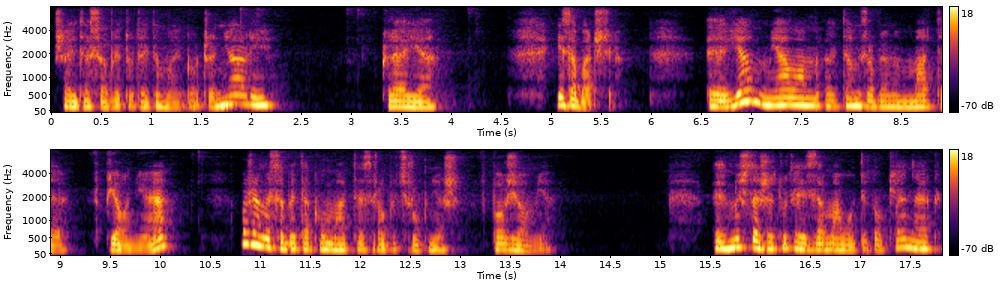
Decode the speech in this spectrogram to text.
Przejdę sobie tutaj do mojego Geniali. Kleję. I zobaczcie. Y, ja miałam y, tam zrobioną matę w pionie. Możemy sobie taką matę zrobić również w poziomie. Y, myślę, że tutaj za mało tych okienek.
